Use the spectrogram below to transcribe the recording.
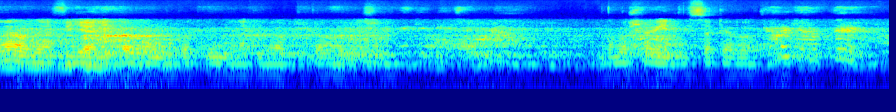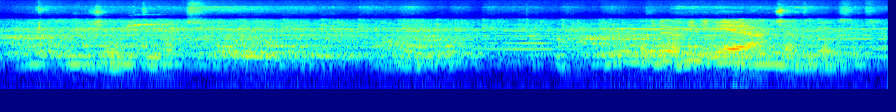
Nagyon nem figyelni kell magunkat, úgy neki a kamerásnak. Na most megint visszakever. gotta get up there. Csóri T-Rex. Az még mindig elrántsa a T-Rexet.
